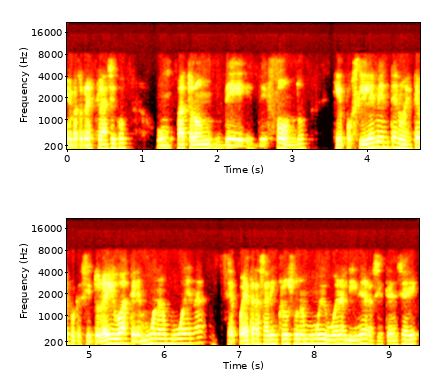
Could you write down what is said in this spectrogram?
en patrones clásicos un patrón de, de fondo que posiblemente no esté, porque si tú le digas, tenemos una buena, se puede trazar incluso una muy buena línea de resistencia ahí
